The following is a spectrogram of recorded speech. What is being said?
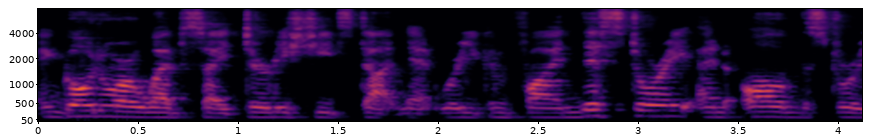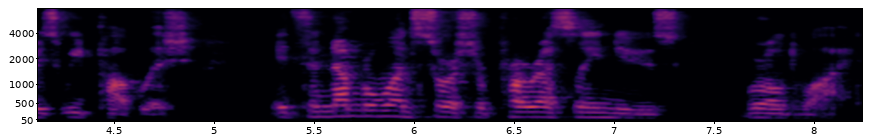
and go to our website, dirtysheets.net, where you can find this story and all of the stories we publish. It's the number one source for pro wrestling news worldwide.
